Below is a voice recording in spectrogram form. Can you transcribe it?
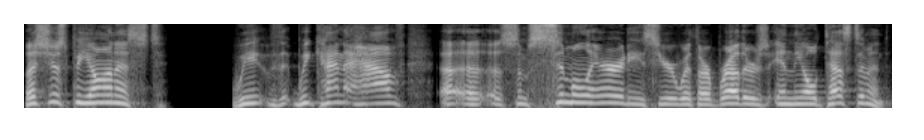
Let's just be honest. We, we kind of have uh, uh, uh, some similarities here with our brothers in the Old Testament.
